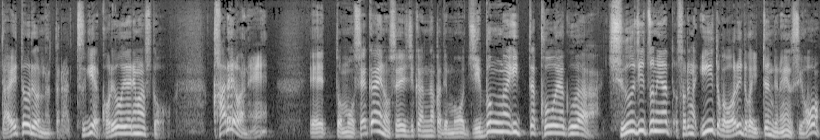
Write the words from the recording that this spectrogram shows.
大統領になったら次はこれをやりますと。彼はね、えっと、もう世界の政治家の中でも自分が言った公約は忠実にやった、それがいいとか悪いとか言ってるんじゃないんですよ。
